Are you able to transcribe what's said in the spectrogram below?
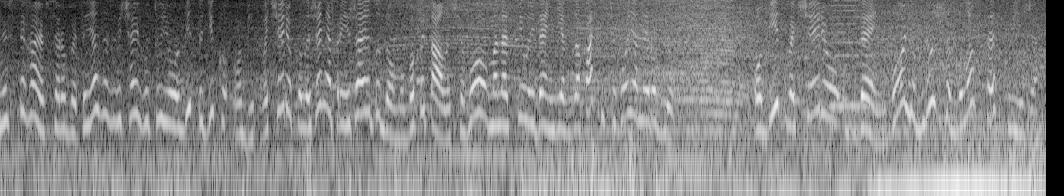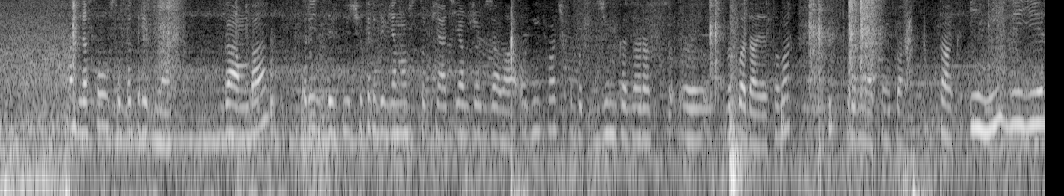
Не встигаю все робити. Я зазвичай готую обід тоді, обід, вечерю, коли Женя приїжджає додому, бо питали, чого в мене цілий день є в запасі, чого я не роблю. Обід, вечерю в день, бо люблю, щоб було все свіже. Для соусу потрібна гамба 4,95 я вже взяла одну пачку, бо жінка зараз е, викладає товар. Так, і мідії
